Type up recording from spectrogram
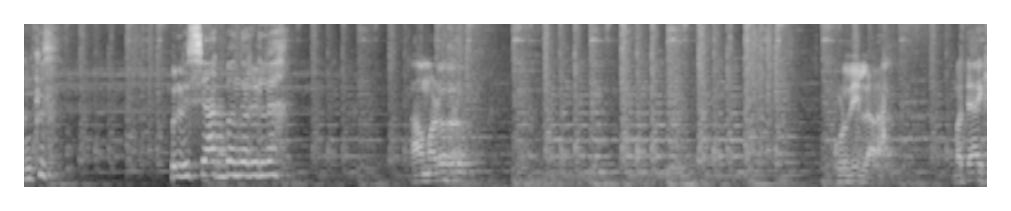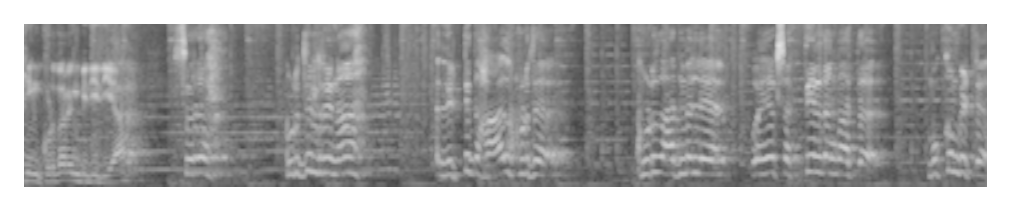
ಅಂಕಲ್ ಪೊಲೀಸ್ ಯಾಕೆ ಬಂದಾರಿಲ್ಲ ಆ ಮಾಡೋ. ಕುಡ್ದಿಲ್ಲ. ಮತ್ತೆ ಯಾಕೆ ಹಿಂಗೆ ಕುಡ್ದೋರಂಗೆ ಬಿದ್ದಿದ್ಯಾ? ಸರ ಕುಡ್ದಿಲ್ರಿ ನಾ ಅಲ್ಲಿಟ್ಟಿದ್ದ ಹಾಲು ಕುಡ್ದೆ. ಕುಡ್ದಾದ್ಮೇಲೆ ಒಯ್ಯಕ್ಕೆ ಶಕ್ತಿ ಇಲ್ದಂಗೆ ಆತ. ಮುಕ್ಕೊಂಬಿಟ್ಟೆ.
